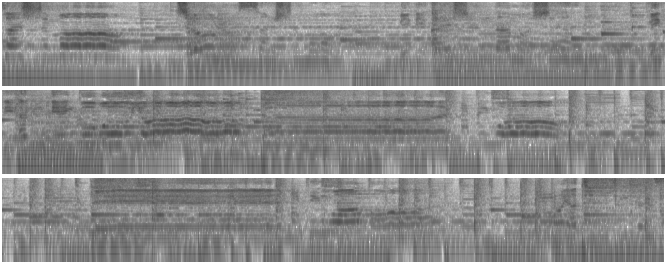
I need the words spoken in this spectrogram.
算什么？羞辱算什么？你的爱是那么深，你的恩典够我用。带领我，怜悯我，我要紧紧跟随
